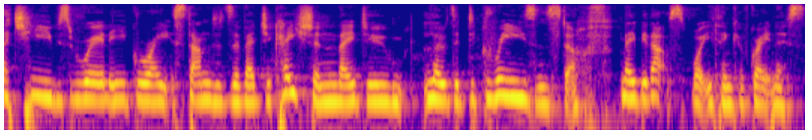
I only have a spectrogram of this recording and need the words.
achieves really great standards of education. They do loads of degrees and stuff. Maybe that's what you think of greatness.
